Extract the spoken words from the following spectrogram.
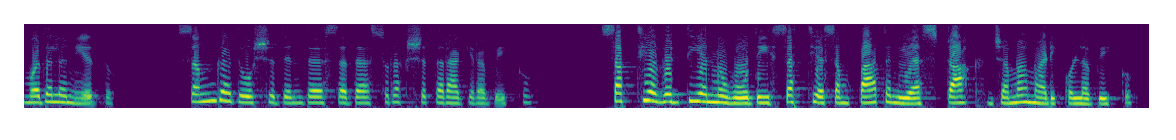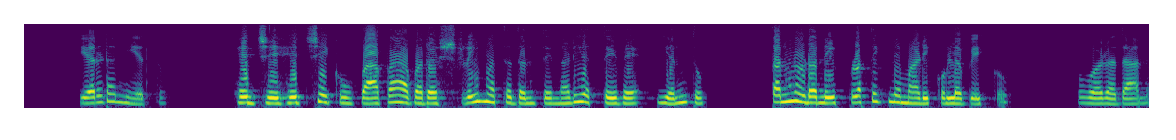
ಮೊದಲನೆಯದ್ದು ಸಂಘ ದೋಷದಿಂದ ಸದಾ ಸುರಕ್ಷಿತರಾಗಿರಬೇಕು. ಸತ್ಯ ವಿದ್ಯೆಯನ್ನು ಓದಿ ಸತ್ಯ ಸಂಪಾದನೆಯ ಸ್ಟಾಕ್ ಜಮಾ ಮಾಡಿಕೊಳ್ಳಬೇಕು. ಎರಡನೆಯದ್ದು ಹೆಜ್ಜೆ ಹೆಜ್ಜೆಗೂ ಬಾಬಾ ಅವರ ಶ್ರೀಮತದಂತೆ ನಡೆಯುತ್ತೇವೆ ಎಂದು ತನ್ನೊಡನೆ ಪ್ರತಿಜ್ಞೆ ಮಾಡಿಕೊಳ್ಳಬೇಕು. ವರದಾನ,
